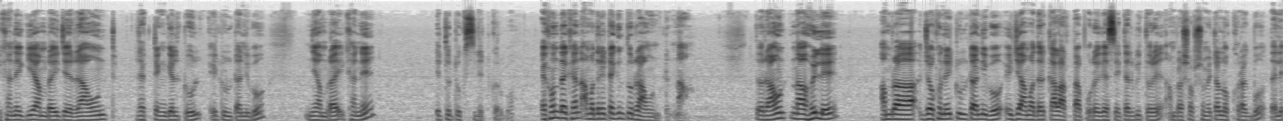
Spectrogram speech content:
এখানে গিয়ে আমরা এই যে রাউন্ড রেক্টেঙ্গেল টুল এই টুলটা নিব। নিয়ে আমরা এখানে এতটুকু সিলেক্ট করব। এখন দেখেন, আমাদের এটা কিন্তু রাউন্ড না। তো রাউন্ড না হইলে আমরা যখন এই টুলটা নিব, এই যে আমাদের কালারটা পড়ে গেছে এটার ভিতরে, আমরা সবসময় এটা লক্ষ্য রাখব। তাহলে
